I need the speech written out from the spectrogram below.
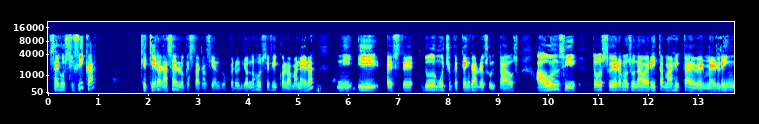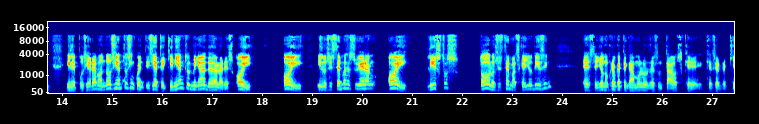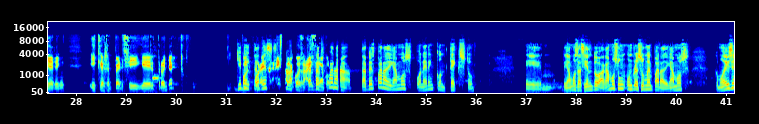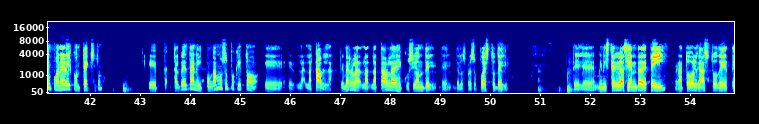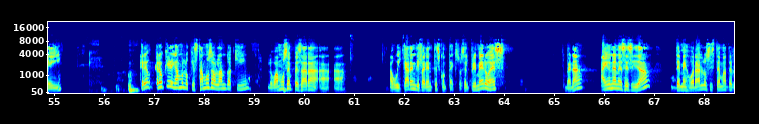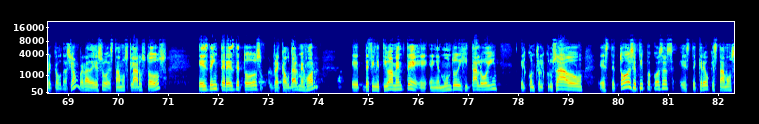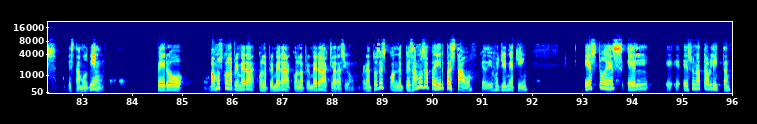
se justifica que quieran hacer lo que están haciendo, pero yo no justifico la manera ni y este dudo mucho que tenga resultados, aun si todos tuviéramos una varita mágica de Merlín y le pusiéramos 257, 500 millones de dólares hoy, hoy, y los sistemas estuvieran hoy listos, todos los sistemas que ellos dicen, este, yo no creo que tengamos los resultados que, que se requieren y que se persigue el proyecto. Jimmy, tal, vez, la cosa, Para, tal vez para, digamos, poner en contexto, eh, digamos, haciendo, hagamos un, resumen para, digamos, como dicen, poner el contexto. Eh, tal vez, Dani, pongamos un poquito eh, la, tabla. Primero, la, tabla de ejecución del, de los presupuestos del, del Ministerio de Hacienda de TI, ¿verdad? Todo el gasto de TI. Creo, creo que, digamos, lo que estamos hablando aquí lo vamos a empezar a, a ubicar en diferentes contextos. El primero es, ¿verdad? Hay una necesidad de mejorar los sistemas de recaudación, ¿verdad? De eso estamos claros todos. Es de interés de todos recaudar mejor. Eh, definitivamente eh, en el mundo digital hoy, el control cruzado, este, todo ese tipo de cosas, este, creo que estamos, estamos bien. Pero vamos con la primera, con la primera, con la primera aclaración. Entonces, cuando empezamos a pedir prestado, que dijo Jimmy aquí, esto es el, e, e, es una tablita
